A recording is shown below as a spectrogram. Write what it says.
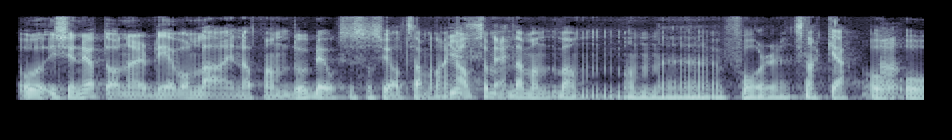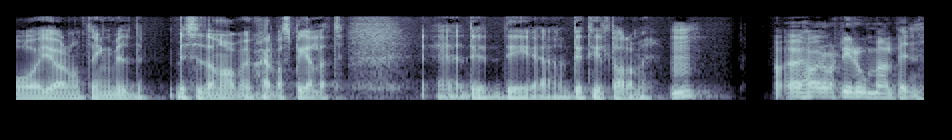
Och i synnerhet då när det blev online, att man, då blev det också socialt sammanhang. Just Allt som, det. där man, man, man eh, får snacka och, Ja. och göra någonting vid, vid sidan av en själva spelet. Eh, det, det, det tilltalar mig. Eh, Har du varit i Rom med alpin?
